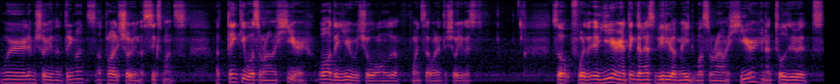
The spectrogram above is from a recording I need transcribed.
where let me show you in the three months I'll probably show you in the six months I think it was around here. Well the year will show all the points I wanted to show you guys. So for the year I think the last video I made was around here and I told you it's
